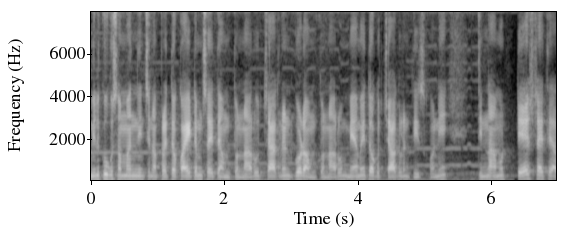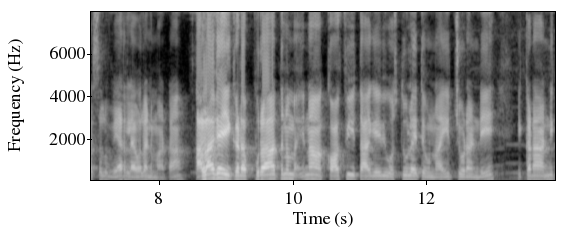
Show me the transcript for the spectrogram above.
మిల్క్కు సంబంధించిన ప్రతి ఒక్క ఐటమ్స్ అయితే అమ్ముతున్నారు. చాక్లెట్ కూడా అమ్ముతున్నారు. మేమైతే ఒక చాక్లెట్ తీసుకొని తిన్నాము. టేస్ట్ అయితే అసలు వేరే లెవెల్ అనమాట అలాగే ఇక్కడ పురాతనమైన కాఫీ తాగేవి వస్తువులు అయితే ఉన్నాయి. చూడండి. ఇక్కడ అన్ని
